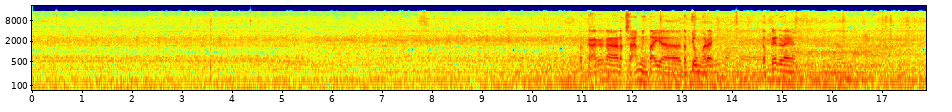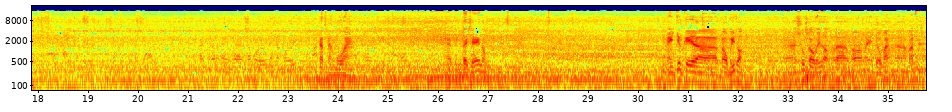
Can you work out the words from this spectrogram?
Tất cả các à, đặc sản miền Tây à, tập trung ở đây. Tập kết ở đây. Khách đang mua hàng. À, cũng tài xế luôn ngay trước kia là cầu Mỹ Thuận. À, xuống cầu Mỹ Thuận là có mấy chỗ bán à, bánh này.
